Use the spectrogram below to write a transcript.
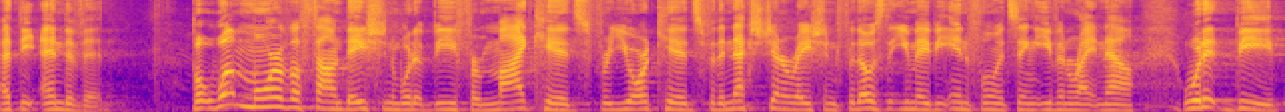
at the end of it. But what more of a foundation would it be for my kids, for your kids, for the next generation, for those that you may be influencing even right now? Would it be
